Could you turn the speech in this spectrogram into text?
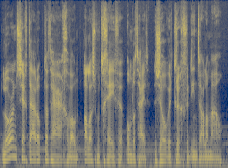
Lawrence zegt daarop dat hij haar gewoon alles moet geven omdat hij het zo weer terugverdient allemaal.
